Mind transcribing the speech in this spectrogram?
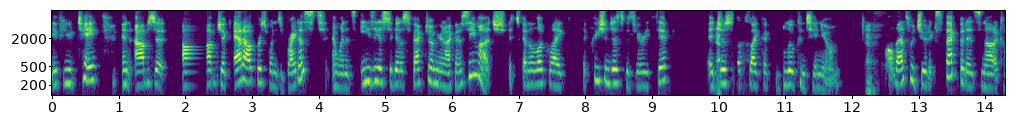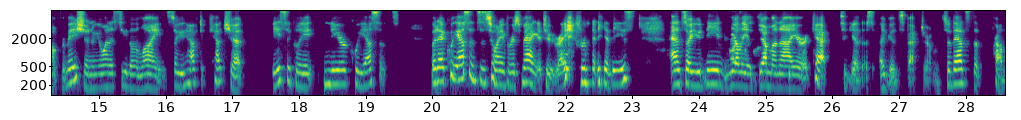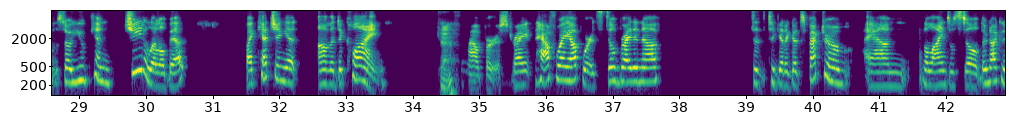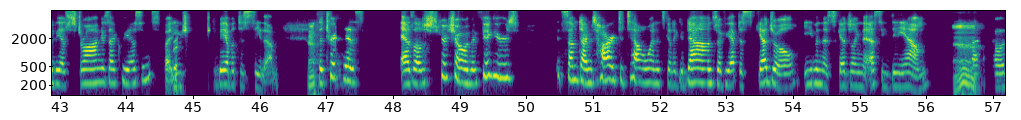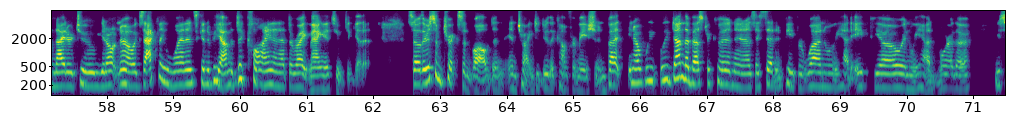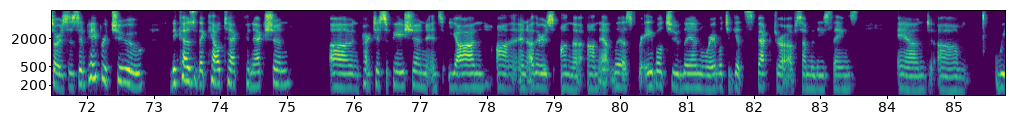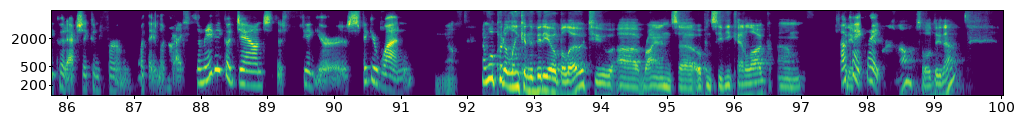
If you take an object, object at outburst when it's brightest and when it's easiest to get a spectrum, you're not gonna see much. It's gonna look like the accretion disk is very thick. It yeah. just looks like a blue continuum. Yeah. Well, that's what you'd expect, but it's not a confirmation. You want to see the lines. So you have to catch it basically near quiescence. But at quiescence is 21st magnitude, right, for many of these. And so you need really a Gemini or a Keck to get a, a good spectrum. So that's the problem. So you can cheat a little bit by catching it on the decline okay. outburst, right? Halfway up where it's still bright enough to, to get a good spectrum and the lines will still, they're not going to be as strong as at quiescence, but right. you should be able to see them. Okay. The trick is as I'll show in the figures, it's sometimes hard to tell when it's going to go down. So if you have to schedule, even the scheduling the SEDM, oh. Uh, a night or two, you don't know exactly when it's going to be on the decline and at the right magnitude to get it. So there's some tricks involved in, in trying to do the confirmation. But you know, we, we've done the best we could. And as I said in paper one, when we had APO and we had more of the resources. In paper two, because of the Caltech connection, uh, and participation and Jan uh, and others on the on that list were able to Lynn were able to get spectra of some of these things and um, we could actually confirm what they look nice. like. So maybe go down to the figures, figure one. Yeah. And we'll put a link in the video below to uh, Ryan's uh, OpenCV catalog. Um, okay, great. Well. So we'll do that.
